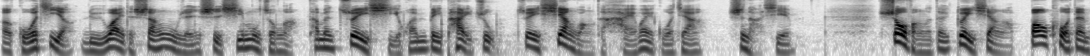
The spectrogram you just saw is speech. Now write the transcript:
呃国际啊旅外的商务人士心目中啊，他们最喜欢被派驻、最向往的海外国家是哪些？受访的对象啊，包括但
